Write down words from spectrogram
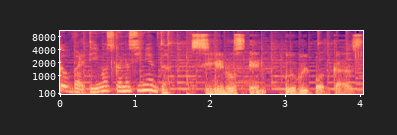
Compartimos conocimiento. Síguenos en Google Podcast.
